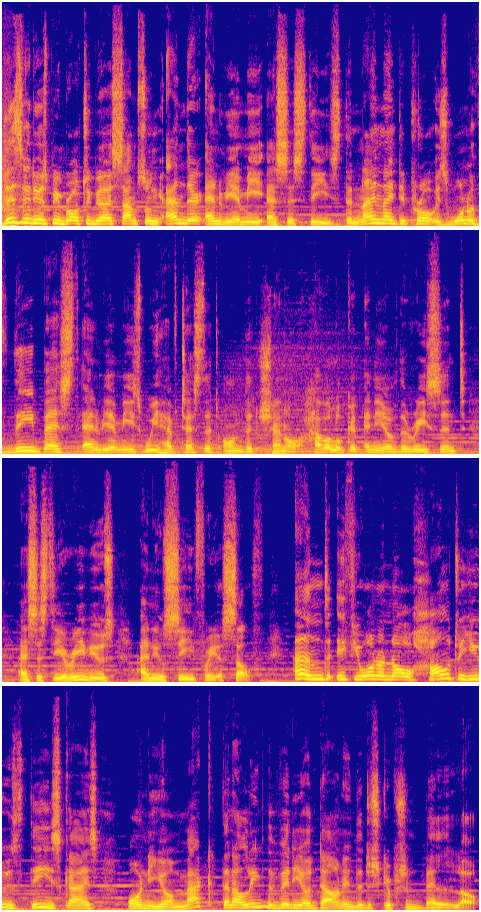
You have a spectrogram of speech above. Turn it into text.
This video has been brought to you by Samsung and their NVMe SSDs. The 990 Pro is one of the best NVMe's we have tested on the channel. Have a look at any of the recent SSD reviews and you'll see for yourself. And if you want to know how to use these guys on your Mac, then I'll leave the video down in the description below.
